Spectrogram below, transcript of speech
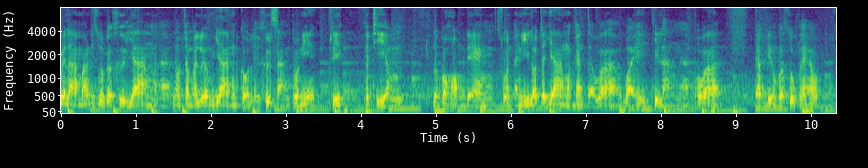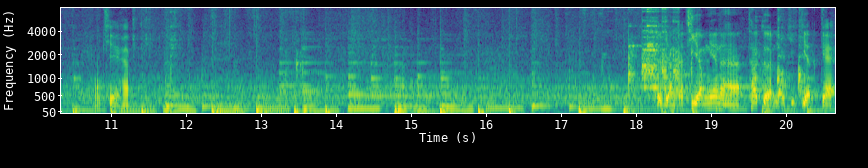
เวลามากที่สุดก็คือย่างนะฮะเราจะมาเริ่มย่างกันก่อนเลยคือ 3 ตัวนี้พริกกระเทียม แล้วก็หอมแดง ส่วนอันนี้เราจะย่างเหมือนกันแต่ว่าไว้ทีหลังนะฮะเพราะว่าแป๊บเดียวก็สุกแล้ว โอเคครับแต่อย่างกระเทียมเนี่ยนะฮะถ้าเกิดเราขี้เกียจแกะ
